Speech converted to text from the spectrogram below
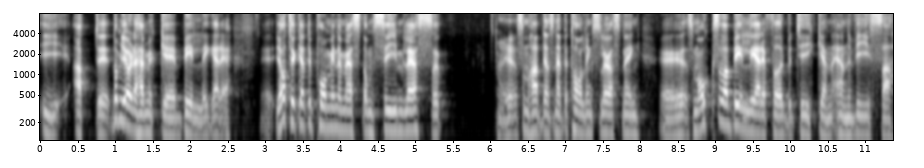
i att de gör det här mycket billigare. Jag tycker att det påminner mest om Seamless som hade en sån här betalningslösning som också var billigare för butiken än Visa.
